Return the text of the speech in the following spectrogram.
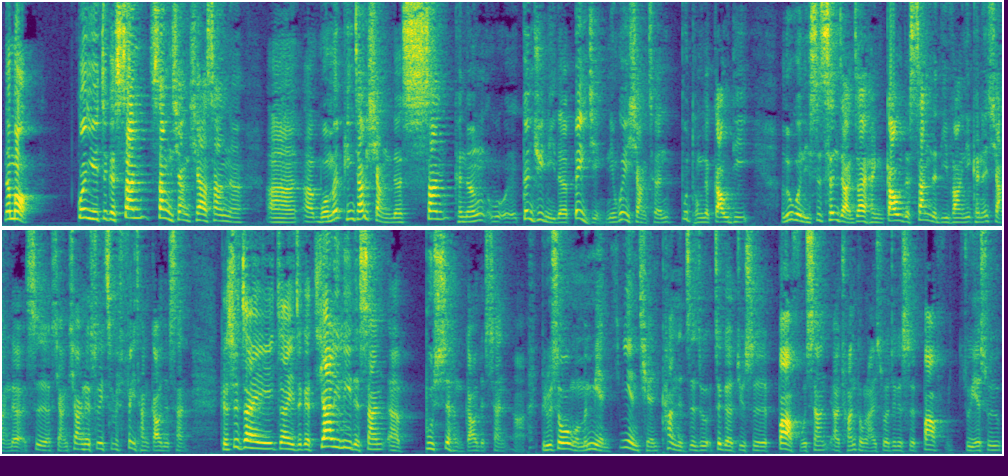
那么关于这个山上向下山呢？啊啊，我们平常想的山，可能我根据你的背景，你会想成不同的高低。如果你是生长在很高的山的地方，你可能想的是想象的，所以是非常高的山。可是，在在这个加利利的山，呃，不是很高的山啊。比如说，我们面面前看的这座，这个就是巴福山啊。传统来说，这个是巴主耶稣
